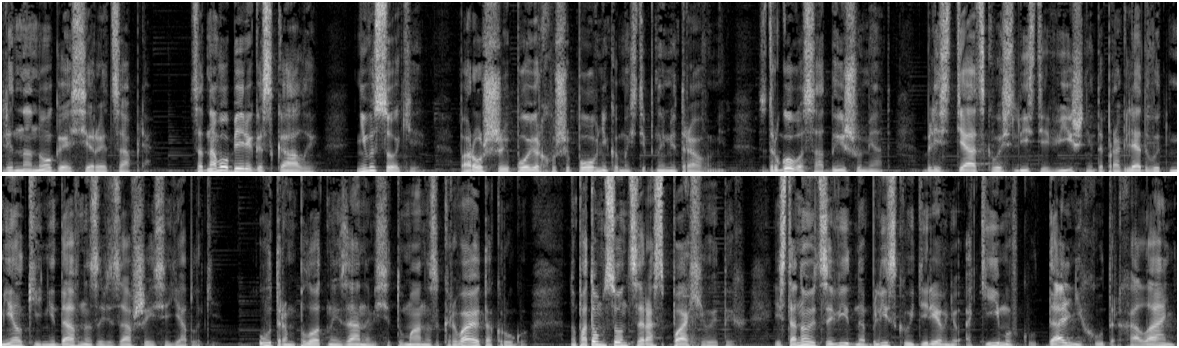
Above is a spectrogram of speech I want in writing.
длинноногая серая цапля. С одного берега скалы, невысокие, поросшие поверху шиповником и степными травами. С другого сады шумят, блестят сквозь листья вишни, да проглядывают мелкие, недавно завязавшиеся яблоки. Утром плотные занавеси тумана закрывают округу, но потом солнце распахивает их, и становится видно близкую деревню Акимовку, дальний хутор Халань,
